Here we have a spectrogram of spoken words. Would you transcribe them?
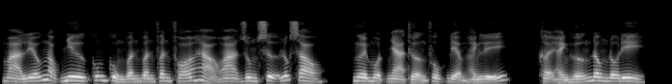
mà Liễu Ngọc Như cũng cùng vân vân phân phó hảo hoa dung sự lúc sau, người một nhà thường phục điểm hành lý, khởi hành hướng đông đô đi.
